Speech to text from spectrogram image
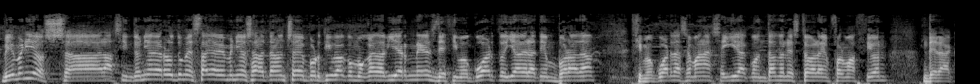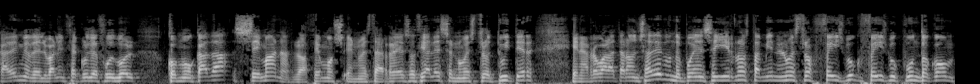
Bienvenidos a la sintonía de Rotum Mestalla, bienvenidos a la Taroncha Deportiva como cada viernes, decimocuarto ya de la temporada, decimocuarta semana seguida contándoles toda la información de la Academia del Valencia Club de Fútbol como cada semana. Lo hacemos en nuestras redes sociales, en nuestro Twitter, en arroba la taronchadep, donde pueden seguirnos también en nuestro Facebook, facebook.com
